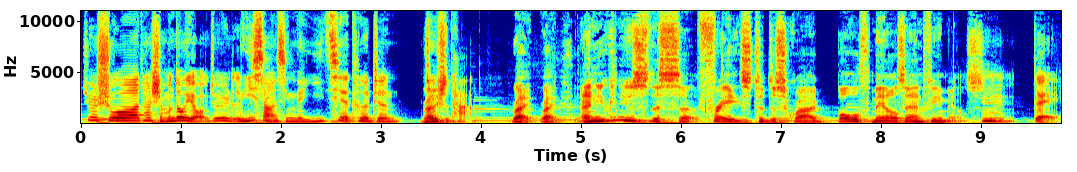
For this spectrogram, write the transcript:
就是说她什么都有，就是理想型的一切特征就是她。Right, right. And you can use this uh, phrase to describe both males and females. 嗯，对。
